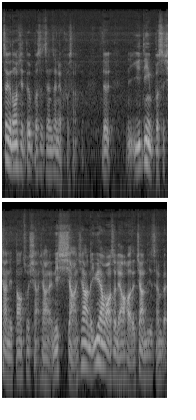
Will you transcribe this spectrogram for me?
这个东西都不是真正的护城河，都。一定不是像你当初想象的，你想象的愿望是良好的，降低成本，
